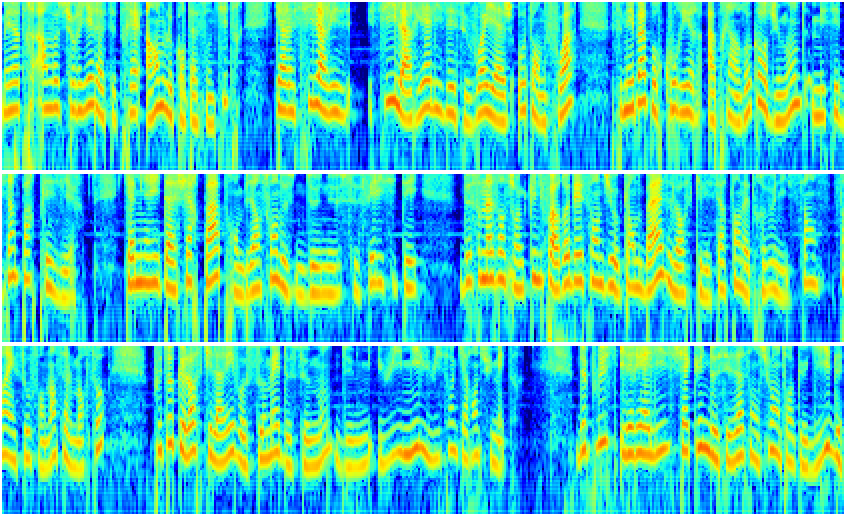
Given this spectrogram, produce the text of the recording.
Mais notre aventurier reste très humble quant à son titre, car s'il a, réalisé ce voyage autant de fois, ce n'est pas pour courir après un record du monde, mais c'est bien par plaisir. Kamirita Sherpa prend bien soin de, de ne se féliciter de son ascension qu'une fois redescendu au camp de base, lorsqu'il est certain d'être revenu sain, sain et sauf en un seul morceau, plutôt que lorsqu'il arrive au sommet de ce mont de 8848 mètres. De plus, il réalise chacune de ses ascensions en tant que guide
